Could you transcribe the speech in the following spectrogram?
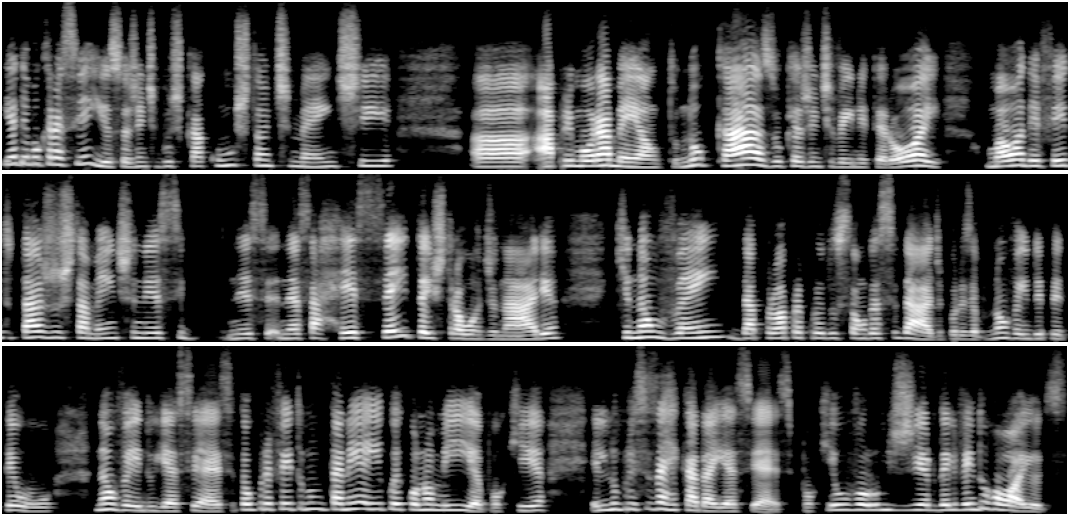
E a democracia é isso, a gente buscar constantemente, hã, aprimoramento. No caso que a gente vê em Niterói, o maior defeito está justamente nesse nesse nessa receita extraordinária que não vem da própria produção da cidade, por exemplo, não vem do IPTU, não vem do ISS, então o prefeito não está nem aí com a economia, porque ele não precisa arrecadar ISS, porque o volume de dinheiro dele vem do royalties.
